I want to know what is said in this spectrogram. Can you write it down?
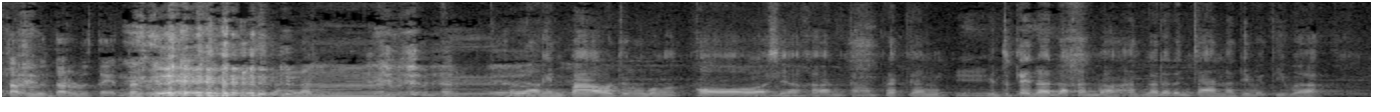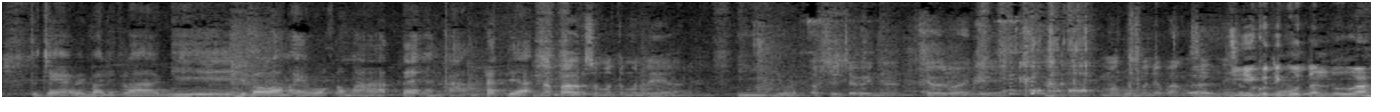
Ntar lu, ntar lu teh, ntar lu jalan Bener-bener. Bayangin pau tuh gue ngekos ya kan kampret kan. Itu kayak dadakan banget nggak ada rencana tiba-tiba tuh cewek balik lagi dibawa sama Ewok sama Ate kan kampret ya. Kenapa harus sama temennya ya? Iya. Harusnya ceweknya cewek lu aja ya. Emang temennya bangsat nih. Si ikut-ikutan tuh ah.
